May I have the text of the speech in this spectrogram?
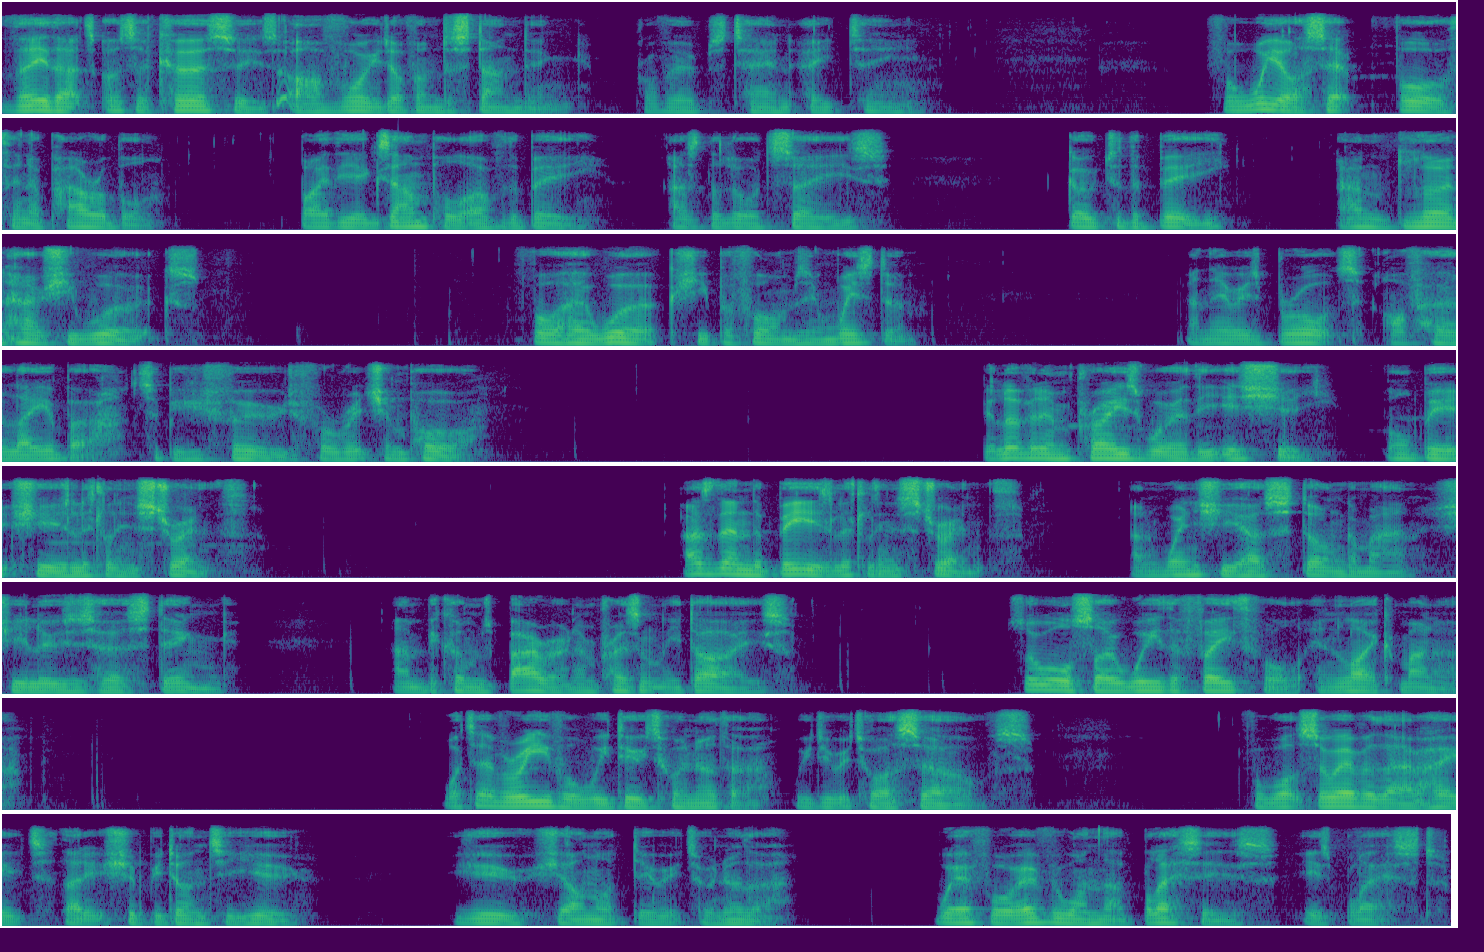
They that utter curses are void of understanding. Proverbs 10:18. For we are set forth in a parable, by the example of the bee, as the Lord says, Go to the bee and learn how she works. For her work she performs in wisdom, and there is brought of her labour to be food for rich and poor. Beloved and praiseworthy is she, albeit she is little in strength. As then the bee is little in strength, and when she has stung a man she loses her sting, and becomes barren and presently dies, so also we the faithful in like manner. Whatever evil we do to another, we do it to ourselves. For whatsoever thou hate that it should be done to you, you shall not do it to another. Wherefore every one that blesses is blessed.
